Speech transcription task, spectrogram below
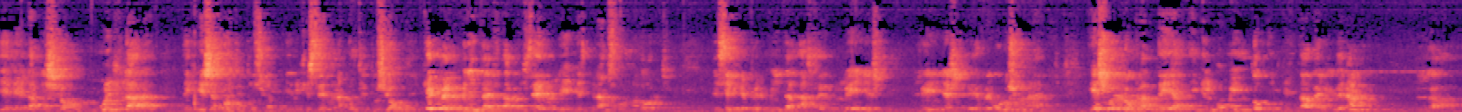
tiene la visión muy clara de que esa constitución tiene que ser una constitución que permita establecer leyes transformadoras, es decir, que permita hacer leyes, leyes revolucionarias. Eso lo plantea en el momento en que está deliberando la,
